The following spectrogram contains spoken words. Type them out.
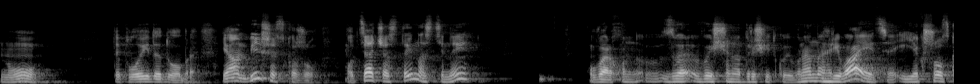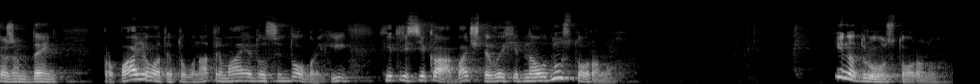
ну, тепло йде добре. Я вам більше скажу: оця частина стіни уверху вище над решіткою, вона нагрівається, і якщо, скажімо, день пропалювати, то вона тримає досить добре. І хитрість яка? Бачите, вихід на одну сторону і на другу сторону.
